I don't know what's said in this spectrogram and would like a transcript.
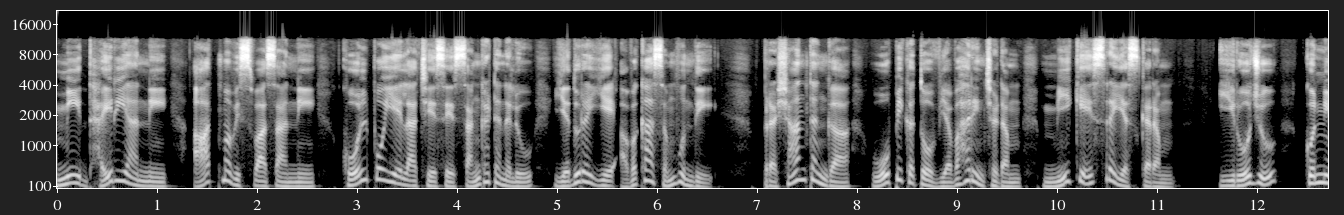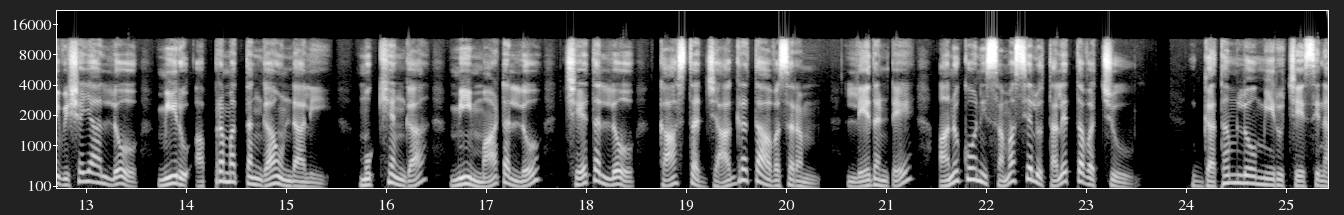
మీ ధైర్యాన్ని ఆత్మవిశ్వాసాన్ని కోల్పోయేలా చేసే సంఘటనలు ఎదురయ్యే అవకాశం ఉంది. ప్రశాంతంగా ఓపికతో వ్యవహరించడం మీకే శ్రేయస్కరం. ఈరోజు కొన్ని విషయాల్లో మీరు అప్రమత్తంగా ఉండాలి. ముఖ్యంగా మీ మాటల్లో చేతల్లో కాస్త జాగ్రత్త అవసరం. లేదంటే అనుకోని సమస్యలు తలెత్తవచ్చు. గతంలో మీరు చేసిన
